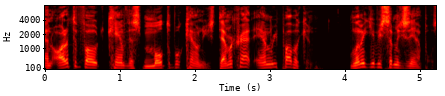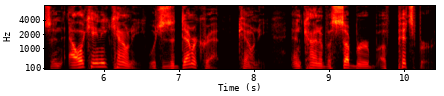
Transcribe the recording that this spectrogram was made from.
And audit the vote canvassed multiple counties, Democrat and Republican. Let me give you some examples. In Allegheny County, which is a Democrat county and kind of a suburb of Pittsburgh,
